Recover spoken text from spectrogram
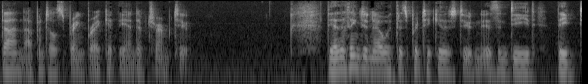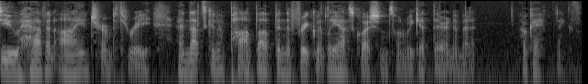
done up until spring break at the end of term two. The other thing to know with this particular student is indeed they do have an I in term three, and that's going to pop up in the frequently asked questions when we get there in a minute. Okay, thanks.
